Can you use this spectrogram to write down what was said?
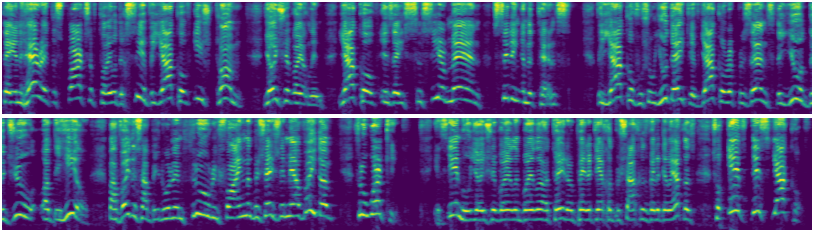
They inherit the sparks of Toyu. Yaakov ish tom Yoshev. Yaakov is a sincere man sitting in the tents. The Yaakov who Yud Ekev, Yaakov represents the Yud, the Jew of the heel. Through refinement, through working. It's him who Yoshev Oil and Boiler Atayra Perek Echad B'Shachas. So if this Yaakov,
